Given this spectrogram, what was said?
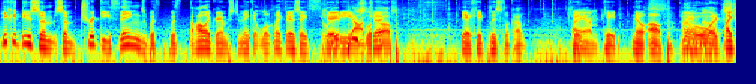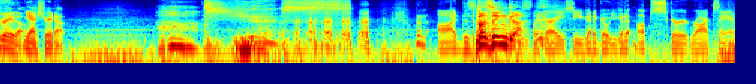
you could do some some tricky things with with the holograms to make it look like there's a 3D Cade, please object. look up. Yeah, Kate, please look up. I am. Kate, no, up. I am No, like, Like straight up. Yeah, straight up. Yes. what an odd design. Bazinga! It's like, all right, so you gotta go, you gotta upskirt Roxanne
